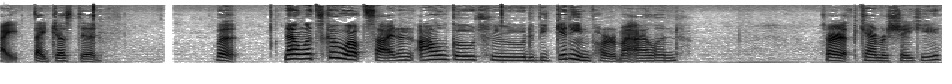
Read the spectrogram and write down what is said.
I I just did. But now let's go outside and I'll go to the beginning part of my island. Sorry that the camera's shaky.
